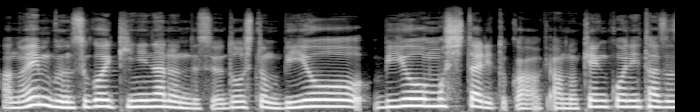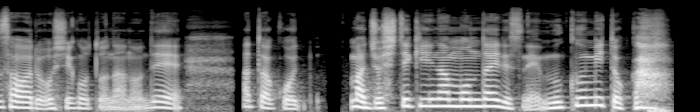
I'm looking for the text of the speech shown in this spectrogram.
あの塩分すごい気になるんですよどうしても美容美容もしたりとかあの健康に携わるお仕事なのであとはこうまあ女子的な問題ですねむくみとか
